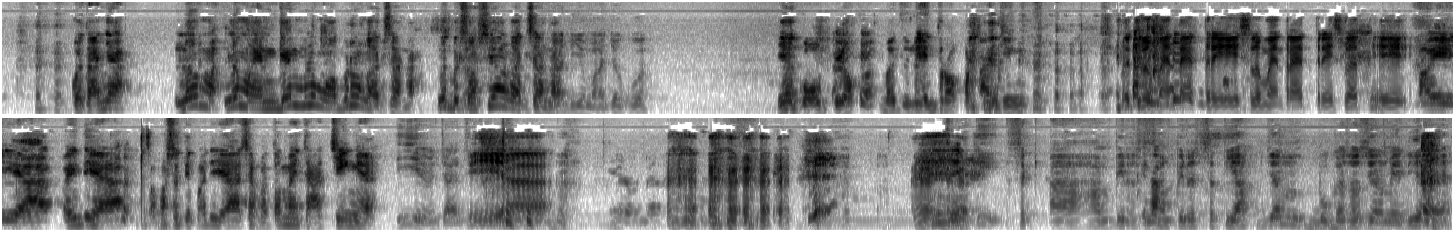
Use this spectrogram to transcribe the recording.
Gue tanya, lu lu main game lu ngobrol nggak di sana? Lu bersosial nggak di sana? Enggak, diem aja gua. Ya goblok, berarti lu introvert anjing. Berarti lu main Tetris, lu main Tetris berarti. Oh iya, ini ya, positif aja ya. Siapa tau main cacing ya. Iya mencaci. Iya. Berarti sek- ah, hampir Kenapa? hampir setiap jam buka sosial media ya.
